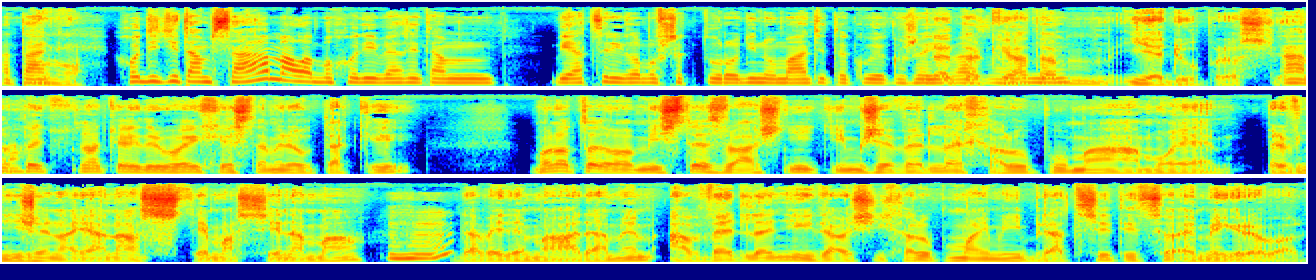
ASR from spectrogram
a tak. Ano. Chodíte tam sám, alebo chodí viac tam viacerých, lebo však tu rodinu máte takovou, jakože ne, tak já tam jedu prostě. Ano. A teď na těch druhých, jestli tam jdou taky. Ono to místo je zvláštní tím, že vedle chalupu má moje první žena Jana s těma synama, mm-hmm. Davidem a Adamem, a vedle nich další chalupu mají mý bratři, ty, co emigrovali.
